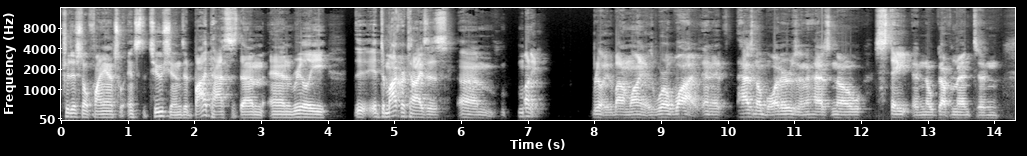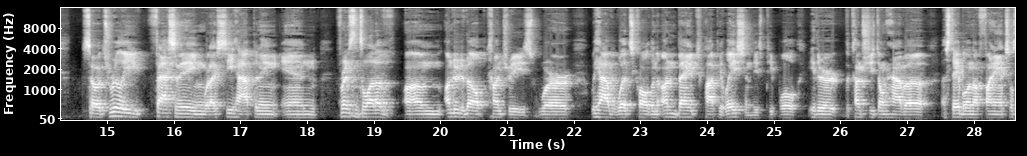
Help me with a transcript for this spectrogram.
traditional financial institutions. It bypasses them and really it democratizes um, money. Really, the bottom line is worldwide, and it has no borders, and it has no state and no government, and so it's really fascinating what I see happening in for instance, a lot of um, underdeveloped countries where we have what's called an unbanked population. These people either the countries don't have a, a stable enough financial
